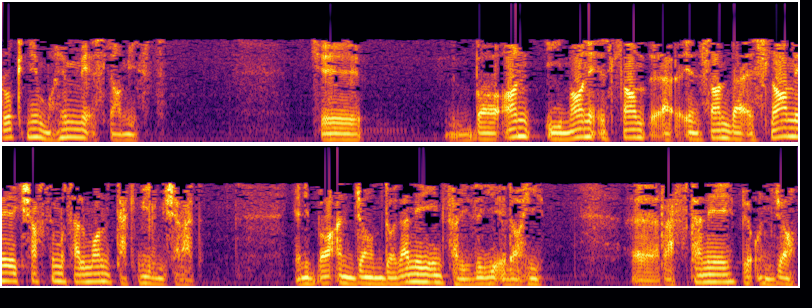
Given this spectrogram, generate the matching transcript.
رکن مهم اسلامی است که با آن ایمان اسلام انسان و اسلام یک شخص مسلمان تکمیل می شود. یعنی با انجام دادن این فریضه الهی رفتن به اونجا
